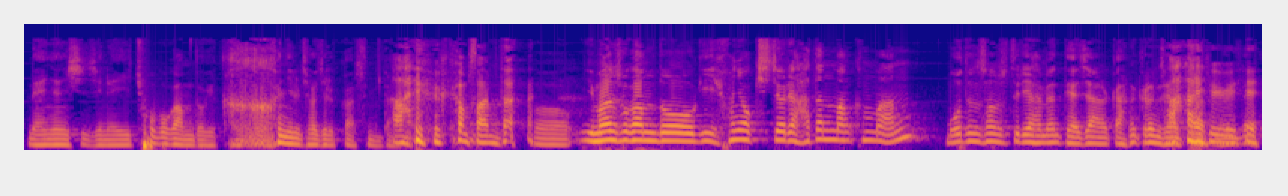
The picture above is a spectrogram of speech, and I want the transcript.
내년 시즌에 이 초보 감독이 큰 일 저질 것 같습니다. 아, 감사합니다. 어, 이만수 감독이 현역 시절에 하던 만큼만 모든 선수들이 하면 되지 않을까 하는 그런 생각이 드는데 예.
